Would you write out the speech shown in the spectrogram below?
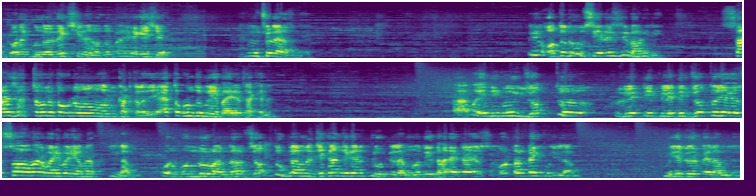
ওকে অনেক সুন্দর দেখছি না ও তো বাইরে গেছে এখন চলে আসবে। এই অতটুকু সিরিয়াসলি ভাবিনি। সাড়ে সাতটা হলে তখন আমার মন খাটকালো যে এতক্ষণ তো মেয়ে বাইরে থাকে না। তারপর এদিক ওদিক যত রিলেটিভ রিলেটিভ যত জায়গায় সবার বাড়ি বাড়ি আমরা খুঁজলাম। ওর বন্ধু বান্ধব যতগুলো না, যেখানে যেখানে ক্লু পেলাম, নদীর ধারে টারে টোটালটাই খুঁজলাম। খুঁজে টুয়ে পেলাম না।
